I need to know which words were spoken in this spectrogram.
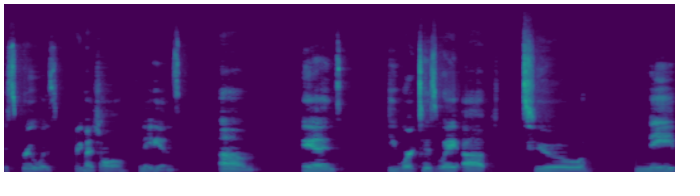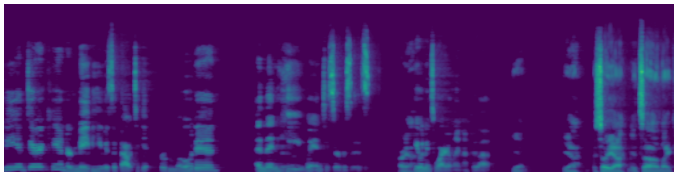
his crew was pretty much all Canadians. Um, and he worked his way up to maybe a derrick hand, or maybe he was about to get promoted, and then Yeah. he went into services. Oh yeah, He went into wireline after that. yeah. So yeah, it's uh like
